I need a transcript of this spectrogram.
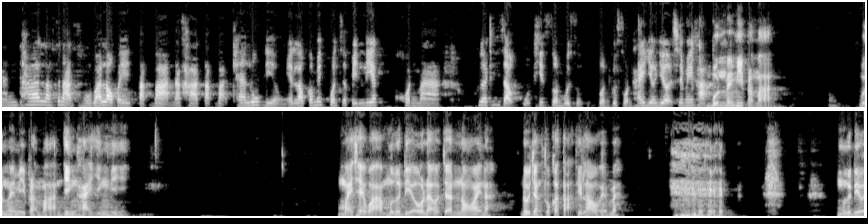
งั้นถ้าลักษณะสมมุติว่าเราไปตักบาตรนะคะ ตักบาตรแค่รูปเดียวอย่างเงี้ยเราก็ไม่ควรจะไปเรียกคนมา เพื่อที่จะอุทิศส่วนบุญส่วนกุศลให้เยอะๆใช่ไหมคะบุญไม่มีประมาณอืมบุญไม่มีประมาณ ยิ่งให้ยิ่งมี ไม่ใช่ว่ามื้อเดียวแล้วจะน้อยนะดูอย่างทุกขตะที่เล่าเห็นไหม มือเดียว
